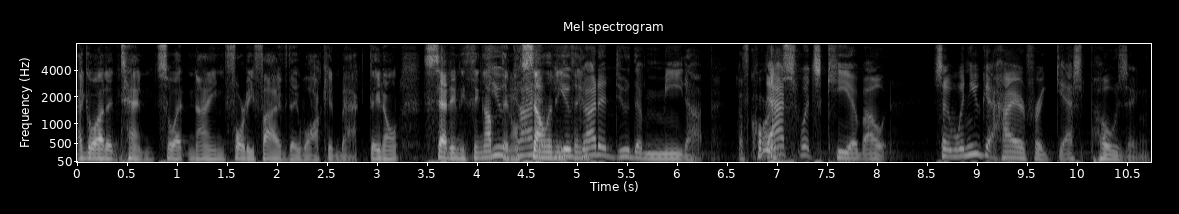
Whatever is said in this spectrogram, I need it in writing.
I go out at 10. So at 9.45, they walk in back. They don't set anything up. they don't gotta, sell anything. You got to do the meetup. of course. That's what's key about. So when you get hired for guest posing,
